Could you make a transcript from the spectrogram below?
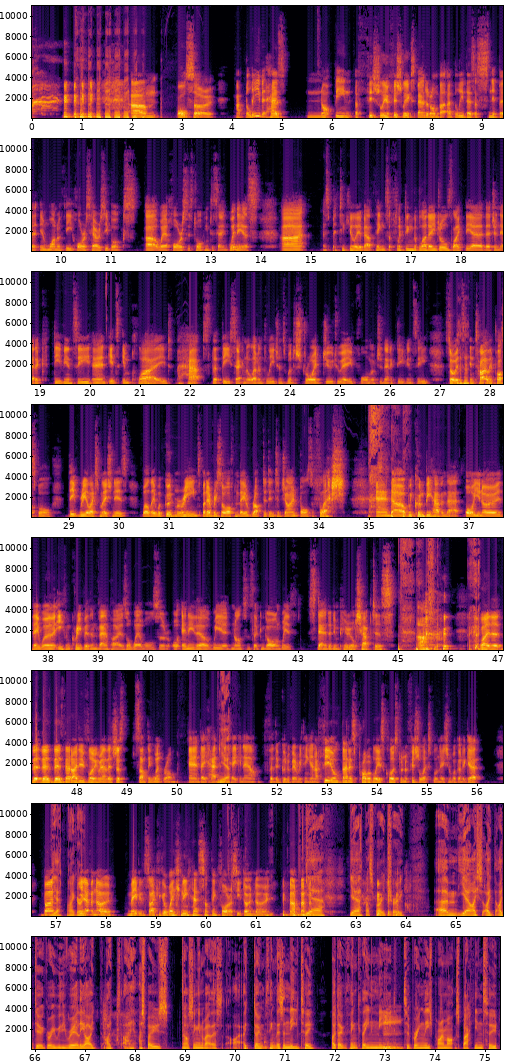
um, also, I believe it has not been officially officially expanded on, but I believe there's a snippet in one of the Horus Heresy books uh, where Horus is talking to Sanguinius, uh, as particularly about things afflicting the Blood Angels, like the uh, their genetic deviancy, and it's implied perhaps that the second eleventh legions were destroyed due to a form of genetic deviancy. So it's entirely possible. The real explanation is well, they were good Marines, but every so often they erupted into giant balls of flesh. and uh, we couldn't be having that. Or you know, they were even creepier than vampires or werewolves or, or any of the weird nonsense that can go on with standard imperial chapters. Uh, like the, the, the, there's that idea floating around that's just something went wrong and they had to Yeah. be taken out for the good of everything. And I feel that is probably as close to an official explanation we're going to get. But yeah, I agree. you never know. Maybe the psychic awakening has something for us. You don't know. yeah, yeah, that's very true. Um, yeah, I, I, I do agree with you. Really, I, I, I, I suppose I was thinking about this. I, I don't think there's a need to. I don't think they need to bring these Primarchs back into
